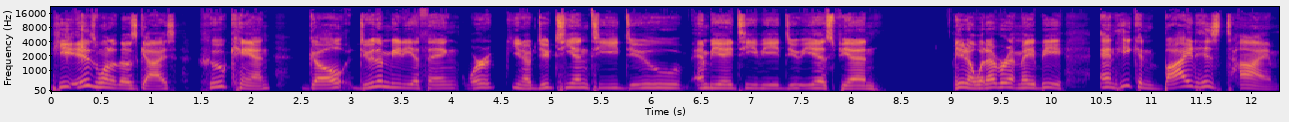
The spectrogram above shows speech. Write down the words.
He is one of those guys who can go do the media thing, work, you know, do TNT, do NBA TV, do ESPN, you know, whatever it may be, and he can bide his time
